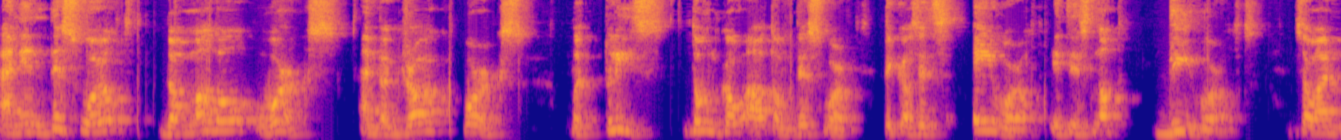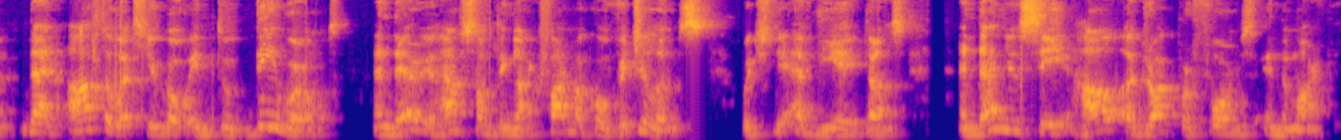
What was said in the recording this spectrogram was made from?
And in this world, the model works and the drug works. But please don't go out of this world because it's a world, it is not the world. So, and then afterwards, you go into the world, and there you have something like pharmacovigilance, which the FDA does. And then you see how a drug performs in the market.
